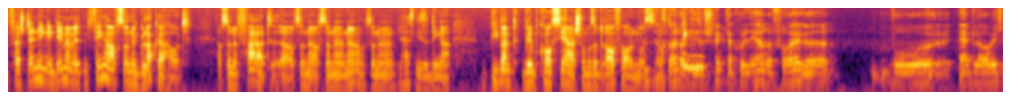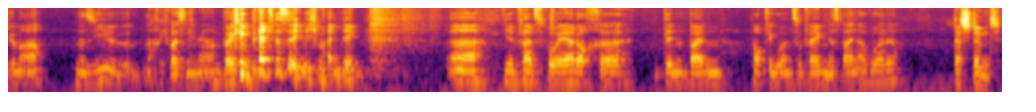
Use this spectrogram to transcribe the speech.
verständigen, indem er mit dem Finger auf so eine Glocke haut. Auf so eine Fahrrad, äh, auf so eine, auf so eine, ne, auf so eine, wie heißen diese Dinger? Wie beim, beim Concierge, wo man so draufhauen muss. Und das war doch Bing. diese spektakuläre Folge, wo er, glaube ich, immer eine Sie, ach, ich weiß nicht mehr, Breaking Bad ist eh nicht mein Ding. Äh, jedenfalls, wo er doch äh, den beiden Hauptfiguren zum Verhängnis beinahe wurde. Das stimmt.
